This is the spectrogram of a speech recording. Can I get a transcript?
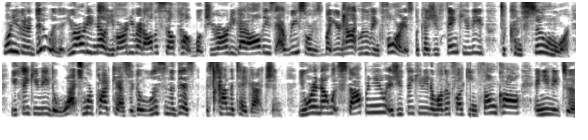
What are you going to do with it? You already know. You've already read all the self-help books. You've already got all these uh, resources, but you're not moving forward. It's because you think you need to consume more. You think you need to watch more podcasts or go listen to this. It's time to take action. You want to know what's stopping you is you think you need a motherfucking phone call and you need to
